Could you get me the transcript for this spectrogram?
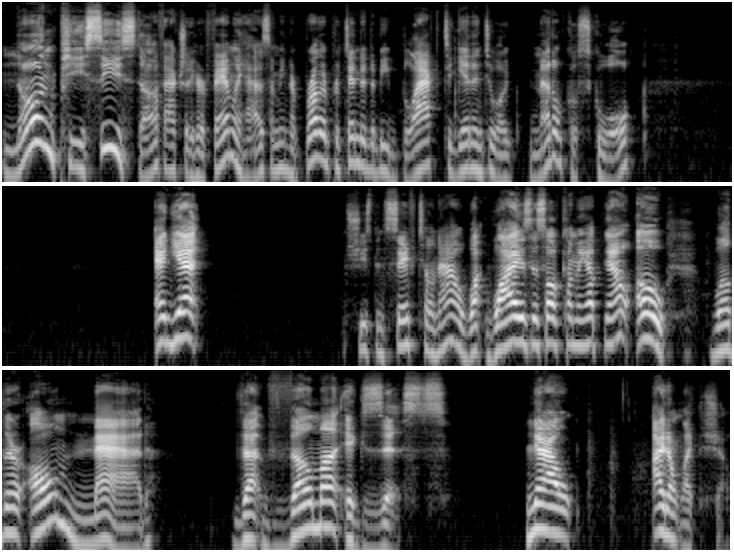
non PC stuff. Actually, her family has. I mean, her brother pretended to be black to get into a medical school. And yet, she's been safe till now. Why, why is this all coming up now? Oh, well, they're all mad that Velma exists. Now, I don't like the show.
